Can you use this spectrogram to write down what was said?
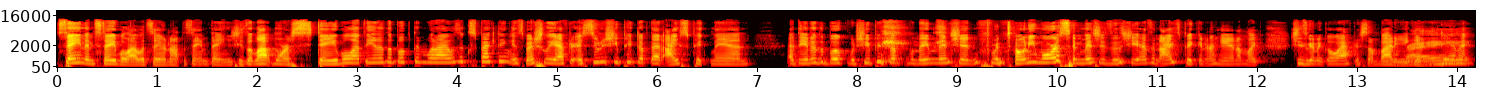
Sane and stable, I would say, are not the same thing. She's a lot more stable at the end of the book than what I was expecting, especially after as soon as she picked up that ice pick man at the end of the book when she picked up when they mentioned when Toni Morrison mentions that she has an ice pick in her hand, I'm like, she's gonna go after somebody again. Damn it.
